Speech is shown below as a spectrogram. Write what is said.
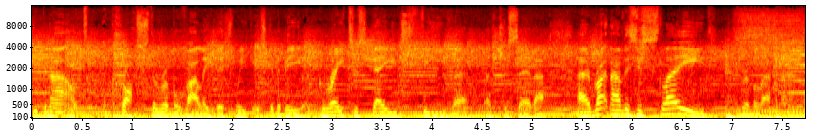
Keeping out across the Ribble Valley this week. It's going to be greatest days fever. Let's just say that. Uh, right now, this is Slade FM.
